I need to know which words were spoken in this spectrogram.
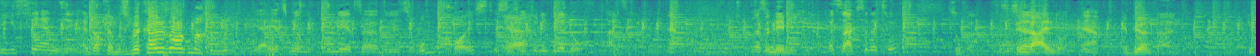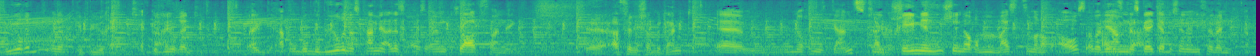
wie Fernsehen. Herr Doktor, muss ich mir keine Sorgen machen. ne? Ja, jetzt, wenn du jetzt, äh, wenn du jetzt rumkreust, ist Ja. das natürlich wieder doof. Alles klar. Ja. Was nehme ich? Was sagst du dazu? Super. Das Ich ist bin ja- beeindruckt. Ja. Gebührend beeindruckt. Gebühren oder? Gebührend. Gebührend. Weil, apropos Gebühren, das kam ja alles aus eurem Crowdfunding. Äh, hast du dich schon bedankt? Ähm, noch nicht ganz. Die Dankeschön. Prämien stehen auch meistens immer noch aus, aber wir Alles haben das klar. Geld ja bisher noch nicht verwendet gehabt.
